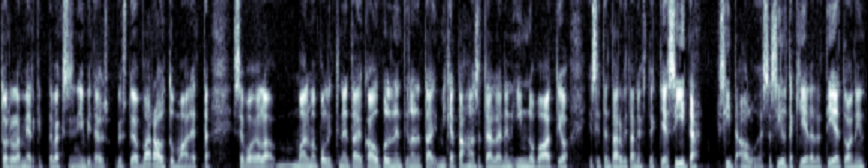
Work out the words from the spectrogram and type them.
todella merkittäväksi. Niin pitää pystyä varautumaan, että se voi olla maailmanpoliittinen tai kaupallinen tilanne tai mikä tahansa tällainen innovaatio, ja sitten tarvitaan yhtäkkiä siitä siitä alueessa, siltä kieleltä tietoa, niin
